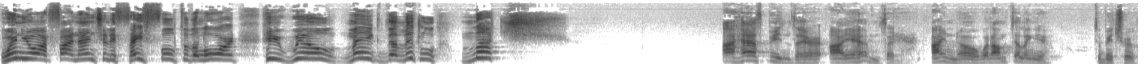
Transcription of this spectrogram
When you are financially faithful to the Lord, He will make the little much. I have been there, I am there. I know what I'm telling you to be true.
